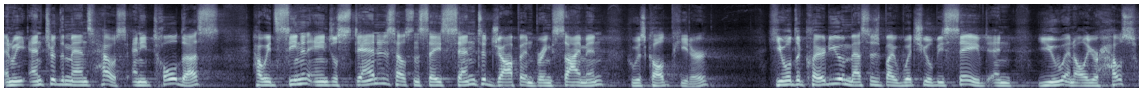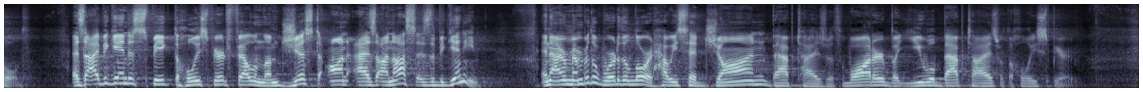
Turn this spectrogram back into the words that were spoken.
and we entered the man's house. And he told us how he'd seen an angel stand in his house and say, Send to Joppa and bring Simon, who is called Peter. He will declare to you a message by which you'll be saved, and you and all your household. As I began to speak, the Holy Spirit fell on them just on, as on us as the beginning. And I remember the word of the Lord, how he said, John baptized with water, but you will baptize with the Holy Spirit.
